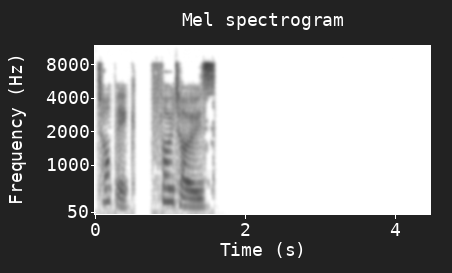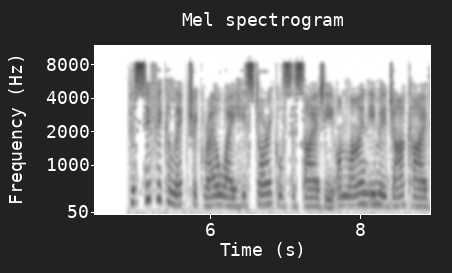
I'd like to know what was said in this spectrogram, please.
Topic. Photos Pacific Electric Railway Historical Society Online Image Archive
